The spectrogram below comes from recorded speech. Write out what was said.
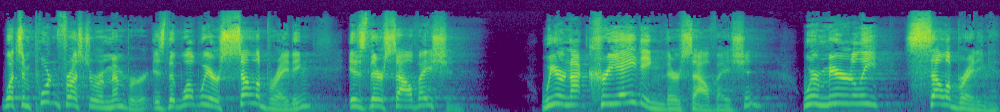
what's important for us to remember is that what we are celebrating is their salvation. We are not creating their salvation, we're merely celebrating it.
